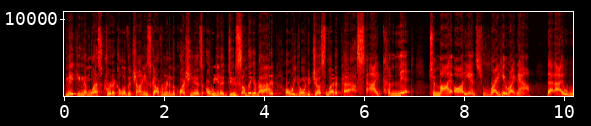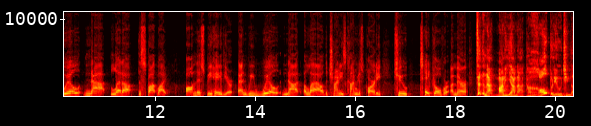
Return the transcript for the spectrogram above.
making them less critical of the Chinese government. And the question is, are we going to do something about wow. it, or are we going to just let it pass? I commit to my audience right here, right now, that I will not let up the spotlight on this behavior, and we will not allow the Chinese Communist Party to take over America. 这个呢，玛利亚呢，她毫不留情的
